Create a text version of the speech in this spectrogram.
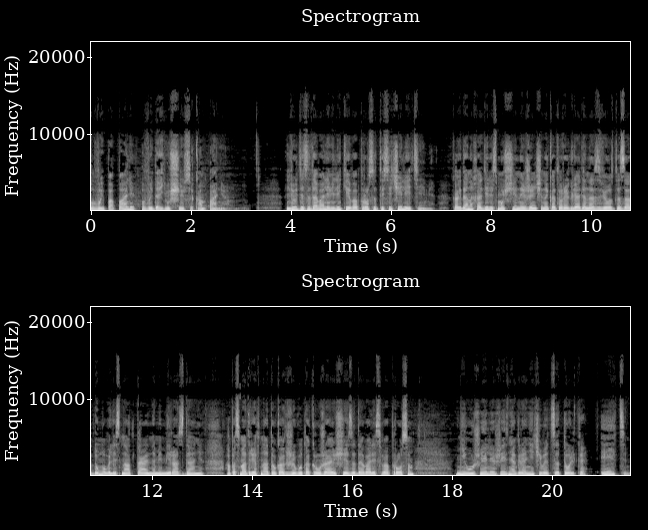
Вы попали в выдающуюся компанию. Люди задавали великие вопросы тысячелетиями. Когда находились мужчины и женщины, которые, глядя на звезды, задумывались над тайнами мироздания, а посмотрев на то, как живут окружающие, задавались вопросом, неужели жизнь ограничивается только этим?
